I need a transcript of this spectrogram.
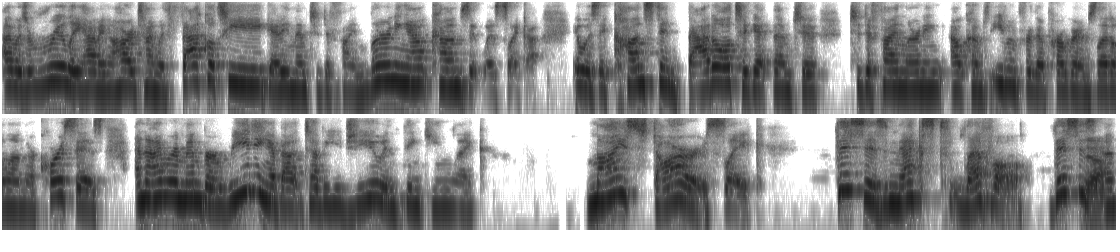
I was really having a hard time with faculty, getting them to define learning outcomes. It was like a, it was a constant battle to get them to, to define learning outcomes, even for their programs, let alone their courses. And I remember reading about WGU and thinking like, my stars, like, this is next level this is yeah.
